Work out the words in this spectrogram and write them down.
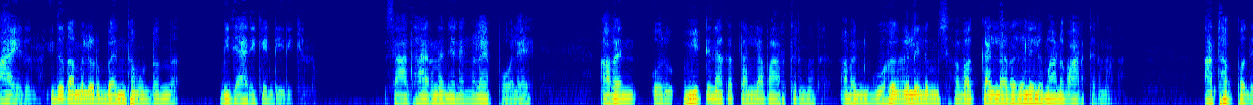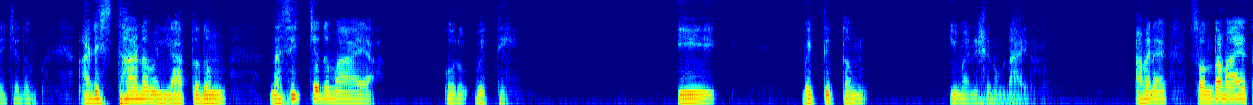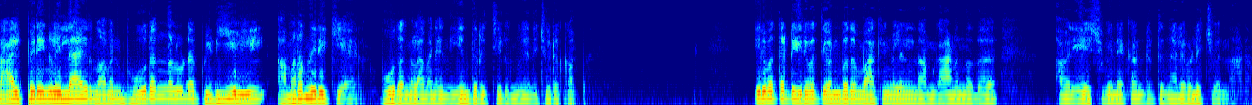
ആയിരുന്നു. ഇത് തമ്മിൽ ഒരു ബന്ധമുണ്ടെന്ന് വിചാരിക്കേണ്ടിയിരിക്കുന്നു. സാധാരണ ജനങ്ങളെപ്പോലെ അവൻ ഒരു വീട്ടിനകത്തല്ല പാർത്തിരുന്നത്. അവൻ ഗുഹകളിലും ശവക്കല്ലറകളിലുമാണ് പാർത്തിരുന്നത്. അധപ്പതിച്ചതും അടിസ്ഥാനമില്ലാത്തതും നശിച്ചതുമായ ഒരു വ്യക്തി. ഈ വ്യക്തിത്വം ഈ മനുഷ്യനുണ്ടായിരുന്നു. അവന് സ്വന്തമായ താൽപര്യങ്ങളില്ലായിരുന്നു. അവൻ ഭൂതങ്ങളുടെ പിടിയിൽ അമർന്നിരിക്കുകയായിരുന്നു. ഭൂതങ്ങൾ അവനെ നിയന്ത്രിച്ചിരുന്നു എന്ന് ചുരുക്കം. ഇരുപത്തെട്ട് ഇരുപത്തിയൊൻപതും വാക്യങ്ങളിൽ നാം കാണുന്നത് അവൻ യേശുവിനെ കണ്ടിട്ട് നിലവിളിച്ചു എന്നാണ്.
